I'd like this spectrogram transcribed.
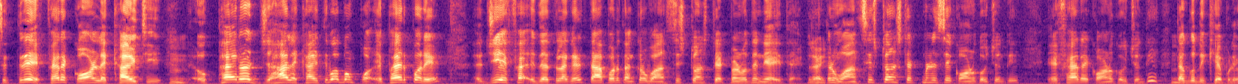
से एफआईआर कौन लिखाई हम्म। एफआईआर जहाँ थी एफआईआर पर जी एफ आई तापर करे वन सिक्स वन स्टेटमेंट है तेनाली वन सिक्स 161 स्टेटमेंट से कौन कहते एफआईआर कौन कहते देखा पड़ो देखिया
